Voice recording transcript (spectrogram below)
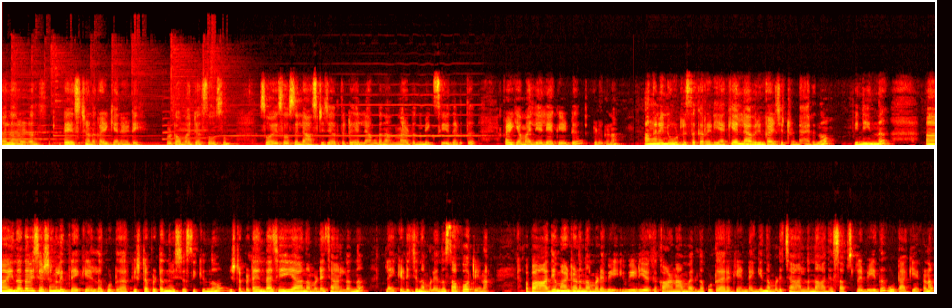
നല്ല ടേസ്റ്റാണ് കഴിക്കാനായിട്ടേ. ഇപ്പോൾ ടൊമാറ്റോ സോസും സോയ സോസും ലാസ്റ്റ് ചേർത്തിട്ട് എല്ലാം കൂടെ നന്നായിട്ടൊന്ന് മിക്സ് ചെയ്തെടുത്ത് കഴിക്കാം. മല്ലിയിലയൊക്കെ ഇട്ട് എടുക്കണം. അങ്ങനെ നൂഡിൽസൊക്കെ റെഡിയാക്കി എല്ലാവരും കഴിച്ചിട്ടുണ്ടായിരുന്നു. പിന്നെ ഇന്ന് ഇന്നത്തെ വിശേഷങ്ങൾ ഇത്രയൊക്കെയുള്ളൂ കൂട്ടുകാർക്ക് ഇഷ്ടപ്പെട്ടെന്ന് വിശ്വസിക്കുന്നു. ഇഷ്ടപ്പെട്ട എന്താ ചെയ്യുക നമ്മുടെ ചാനലൊന്ന് ലൈക്ക് അടിച്ച് നമ്മളെ ഒന്ന് സപ്പോർട്ട് ചെയ്യണം. അപ്പോൾ ആദ്യമായിട്ടാണ് നമ്മുടെ വീഡിയോ ഒക്കെ കാണാൻ വരുന്ന കൂട്ടുകാരൊക്കെ ഉണ്ടെങ്കിൽ നമ്മുടെ ചാനലൊന്ന് ആദ്യം സബ്സ്ക്രൈബ് ചെയ്ത് കൂട്ടാക്കിയേക്കണം.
